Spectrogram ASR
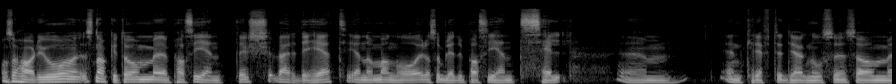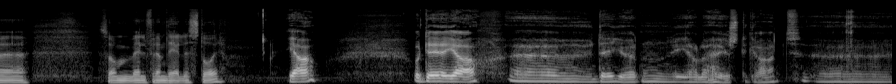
Og så har du jo snakket om eh, pasienters verdighet gjennom mange år, og så ble du pasient selv. Um, en kreftdiagnose som, eh, som vel fremdeles står. Ja, og det, ja, eh, det gjør den i aller høyeste grad. Eh,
